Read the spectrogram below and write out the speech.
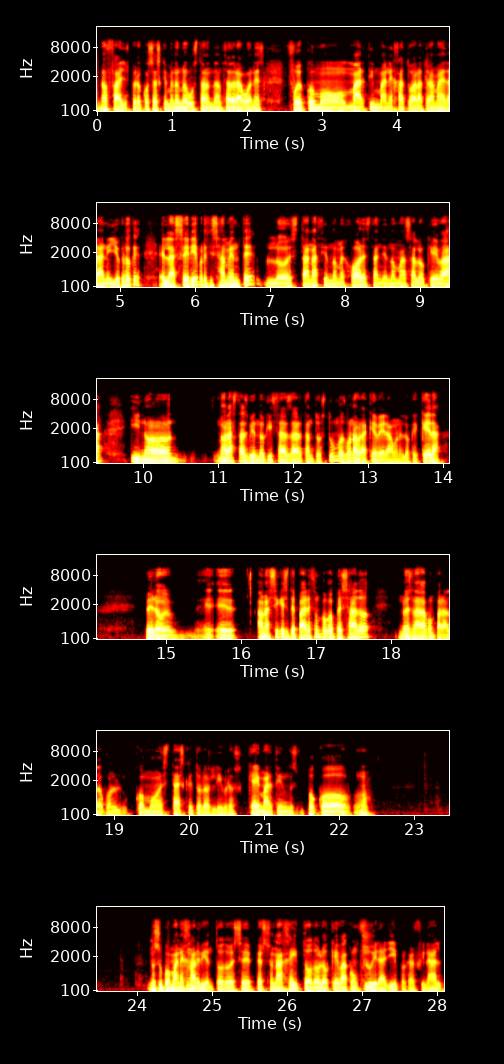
no fallos, pero cosas que menos me gustaron de Danza Dragones fue como Martin maneja toda la trama de Dani. Yo creo que en la serie precisamente lo están haciendo mejor, están yendo más a lo que va y no, no la estás viendo quizás dar tantos tumbos. Bueno, habrá que ver aún en lo que queda. Pero eh, eh, aún así que si te parece un poco pesado, no es nada comparado con cómo está escrito los libros. Que hay Martin un poco... Uh, no supo manejar mm. bien todo ese personaje y todo lo que va a confluir allí, porque al final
